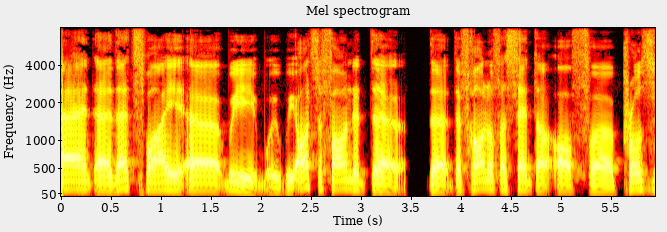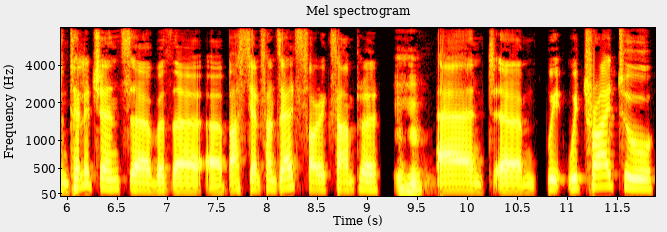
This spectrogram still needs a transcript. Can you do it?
and uh, that's why uh, we, we, we also founded the the, the Fraunhofer Center of uh, Process Intelligence uh, with uh, uh, Bastian van Zelst, for example, mm-hmm. and um, we we try to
